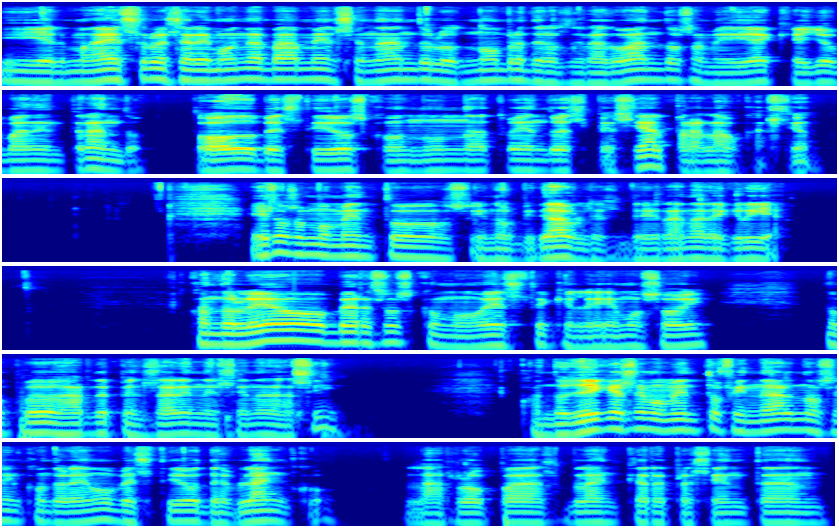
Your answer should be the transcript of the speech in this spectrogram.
y el maestro de ceremonia va mencionando los nombres de los graduandos a medida que ellos van entrando, todos vestidos con un atuendo especial para la ocasión. Esos son momentos inolvidables, de gran alegría. Cuando leo versos como este que leemos hoy, no puedo dejar de pensar en escenas así. Cuando llegue ese momento final nos encontraremos vestidos de blanco, las ropas blancas representan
